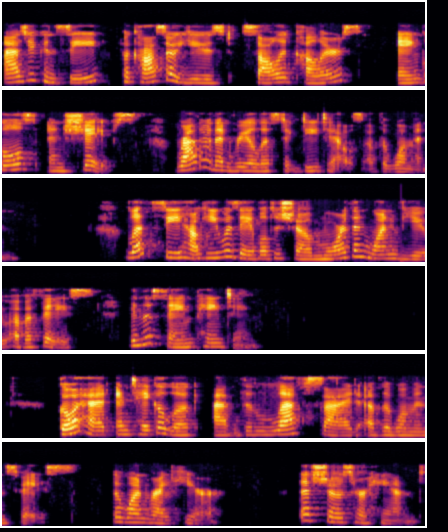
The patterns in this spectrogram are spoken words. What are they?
As you can see, Picasso used solid colors, angles, and shapes rather than realistic details of the woman. Let's see how he was able to show more than one view of a face in the same painting. Go ahead and take a look at the left side of the woman's face, the one right here that shows her hand.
